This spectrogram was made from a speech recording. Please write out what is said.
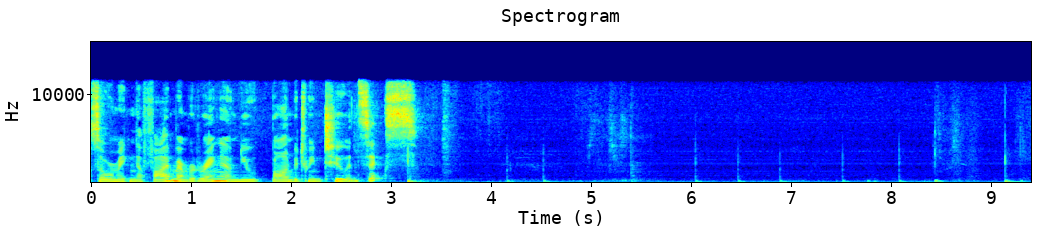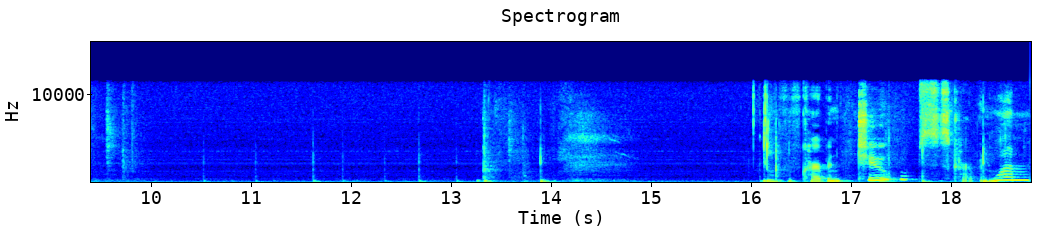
So we're making a five-membered ring, a new bond between two and six. Off of carbon two, oops, this is carbon one.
